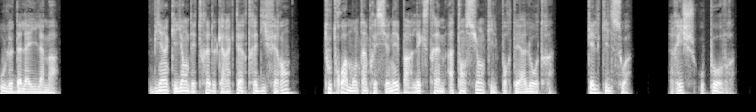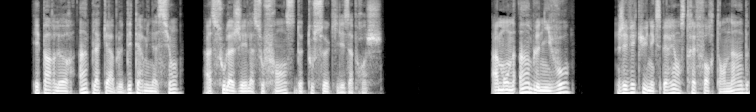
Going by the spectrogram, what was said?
ou le Dalai Lama. Bien qu'ayant des traits de caractère très différents, tous trois m'ont impressionné par l'extrême attention qu'ils portaient à l'autre, quel qu'il soit, riche ou pauvre, et par leur implacable détermination à soulager la souffrance de tous ceux qui les approchent. À mon humble niveau, j'ai vécu une expérience très forte en Inde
